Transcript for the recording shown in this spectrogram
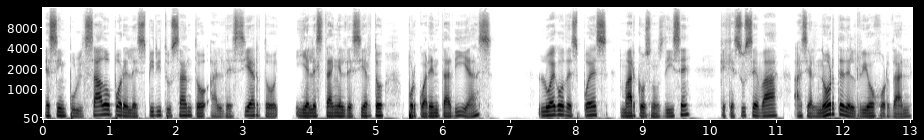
es impulsado por el Espíritu Santo al desierto y él está en el desierto por cuarenta días. Luego después Marcos nos dice que Jesús se va hacia el norte del río Jordán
